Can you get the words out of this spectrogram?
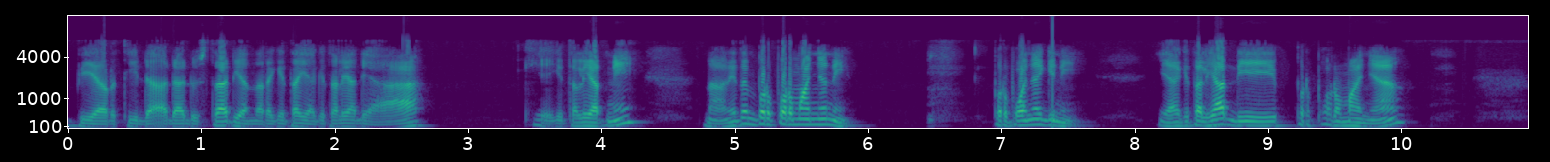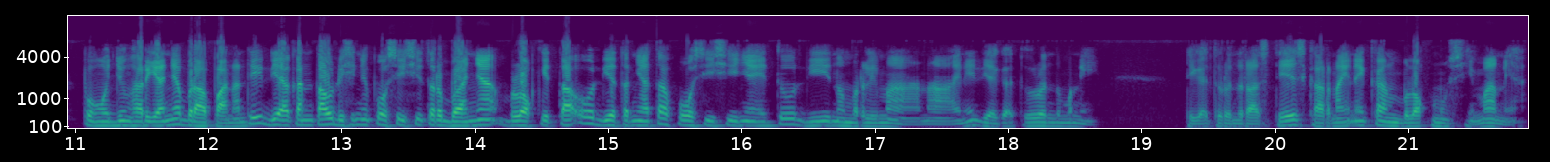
biar tidak ada dusta di antara kita ya kita lihat ya oke kita lihat nih nah ini performanya nih performanya gini ya kita lihat di performanya pengunjung hariannya berapa. Nanti dia akan tahu di sini posisi terbanyak blog kita. Oh, dia ternyata posisinya itu di nomor 5. Nah, ini dia agak turun teman nih. Dia agak turun drastis karena ini kan blog musiman ya.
